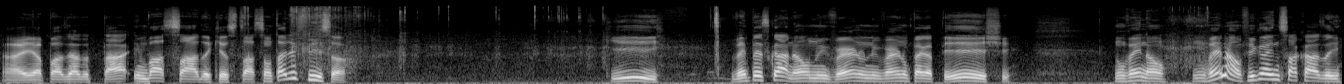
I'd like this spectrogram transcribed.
Aí, rapaziada, tá embaçada aqui a situação. Tá difícil, ó. Que vem pescar não, no inverno, no inverno não pega peixe. Não vem não, não vem não, fica aí na sua casa aí.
